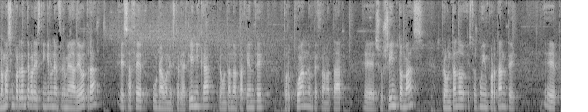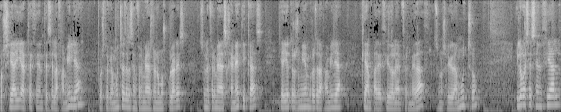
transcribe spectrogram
Lo más importante para distinguir una enfermedad de otra es hacer una buena historia clínica, preguntando al paciente por cuándo empezó a notar eh, sus síntomas, preguntando, esto es muy importante, eh, por si hay antecedentes en la familia, puesto que muchas de las enfermedades neuromusculares son enfermedades genéticas y hay otros miembros de la familia que han padecido la enfermedad, eso nos ayuda mucho. Y luego es esencial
